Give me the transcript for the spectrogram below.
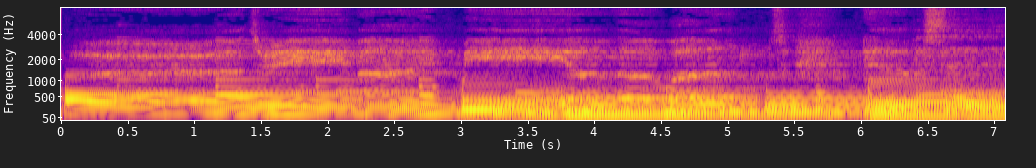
Words remind me of the ones never said.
